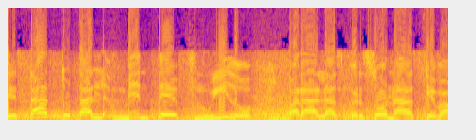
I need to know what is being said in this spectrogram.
Está totalmente fluido para las personas que van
